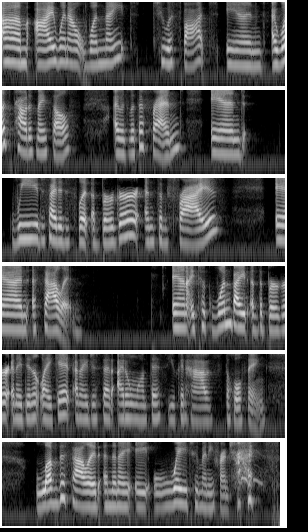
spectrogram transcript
Um, I went out one night to a spot and I was proud of myself. I was with a friend and we decided to split a burger and some fries and a salad. And I took one bite of the burger and I didn't like it. And I just said, I don't want this. You can have the whole thing. Loved the salad. And then I ate way too many french fries.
